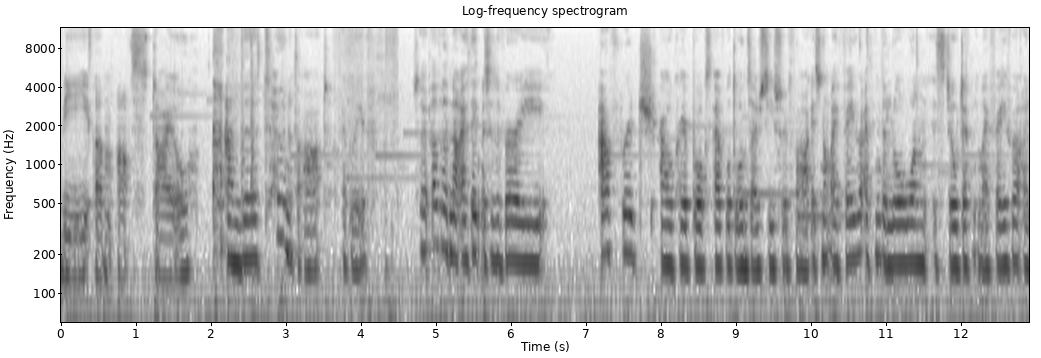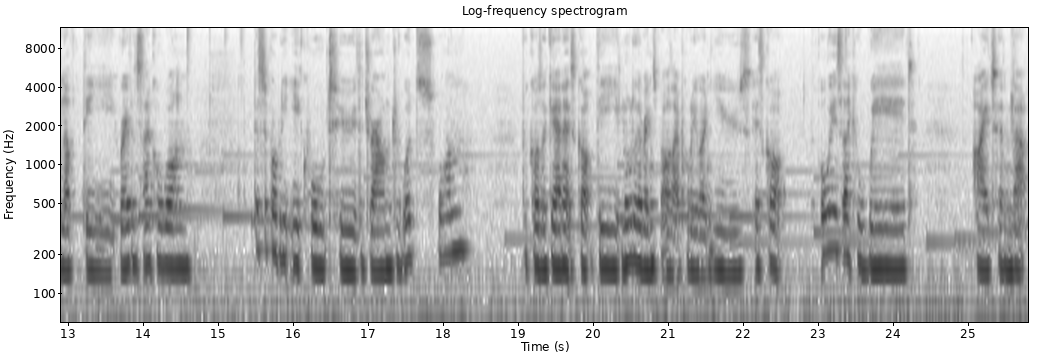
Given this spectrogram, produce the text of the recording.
the um, art style and the tone of the art, I believe. So other than that, I think this is a very average Owlcrate box out of the ones I've seen so far. It's not my favourite. I think the Lore one is still definitely my favourite. I love the Raven Cycle one. This is probably equal to the Drowned Woods one because again it's got the Lord of the Rings bottle that I probably won't use. It's got always like a weird item that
